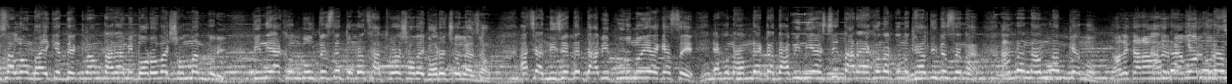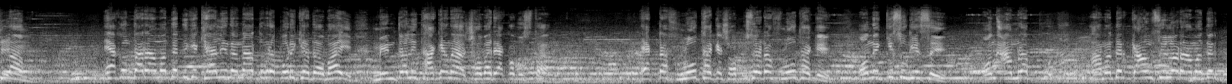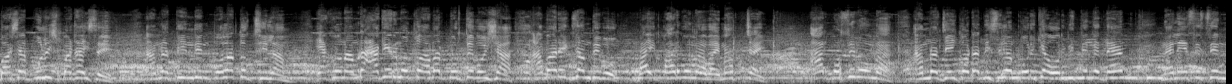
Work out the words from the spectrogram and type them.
আজিজ আলম ভাইকে দেখলাম তারা আমি বড় ভাই সম্মান করি। তিনি এখন বলতেছে তোমরা ছাত্ররা সবাই ঘরে চলে যাও। আচ্ছা নিজেদের দাবি পূরণ হয়ে গেছে। এখন আমরা একটা দাবি নিয়ে আসছি তারা এখন আর কোনো খেয়াল দিতেছে না। আমরা নামলাম কেন? তাহলে তারা আমাদের ব্যবহার করছে? নামলাম? এখন তারা আমাদের দিকে খেয়ালই না না তোমরা পরীক্ষা দাও। ভাই মেন্টালি থাকে না সবার এক অবস্থা। একটা ফ্লো থাকে সব কিছু একটা ফ্লো থাকে। অনেক কিছু গেছে। আমরা আমাদের কাউন্সিলর আমাদের বাসায় পুলিশ পাঠাইছে। আমরা তিন দিন পলাতক ছিলাম। এখন আমরা আগের মতো আবার পড়তে বৈশা আবার এক্সাম দিব। ভাই, পারব না ভাই, মাপ চাই। আর পসিবল না। আমরা যেই কটা দিছিলাম পরীক্ষা, ওর ভিত্তিতে দেন, নাহলে এসএসসির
